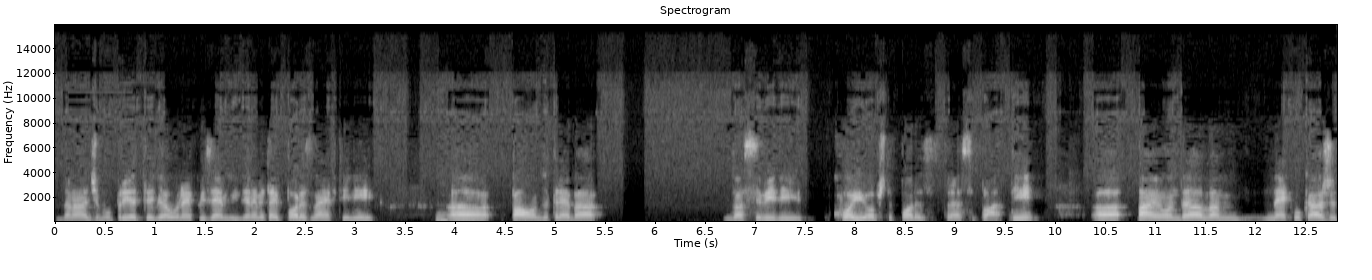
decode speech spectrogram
da nađemo prijatelja u nekoj zemlji gde nam je taj porez najjeftiniji, Mhm. pa onda treba da se vidi koji uopšte porez treba se plati, pa je onda vam neko kaže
